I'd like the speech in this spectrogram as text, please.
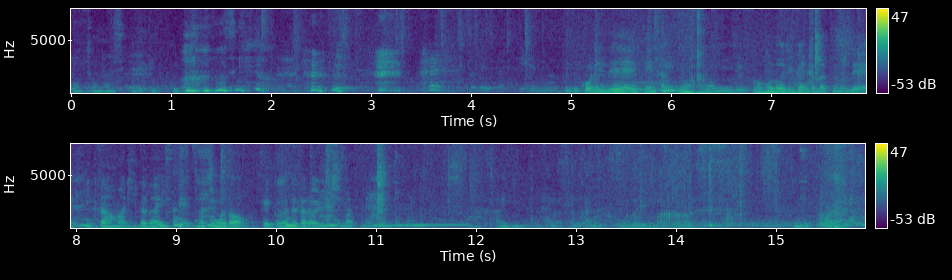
おとなしくてびっくり。したんですけどこれで検査機の方に10分ほどお時間いただくので一旦お待ちいただいて後ほど結果が出たらお呼びします。ねはい。中に戻ります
